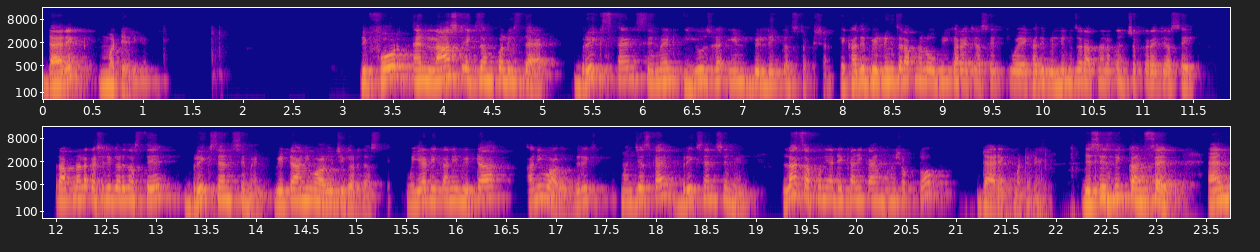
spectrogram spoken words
Direct material the fourth and last example is that bricks and cement use in building construction एखादी बिल्डिंग जर आपल्याला उभी करायची असेल किंवा एखादी बिल्डिंग जर आपल्याला कन्स्ट्रक्ट करायची असेल तर आपल्याला कशाची गरज असते? ब्रिक्स अँड सिमेंट विटा आणि वाळूची गरज असते. मग या ठिकाणी विटा आणि वाळू ब्रिक्स म्हणजेच काय? ब्रिक्स अँड सिमेंट लाच आपण या ठिकाणी काय म्हणू शकतो? Direct material this is the concept and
